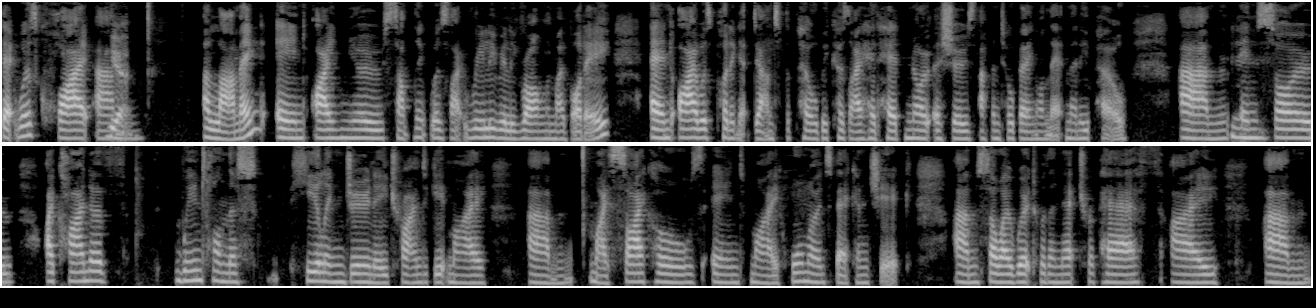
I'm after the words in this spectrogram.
that was quite um, yeah. Alarming. And I knew something was like really, really wrong in my body. And I was putting it down to the pill because I had had no issues up until being on that mini pill. Um, mm. And so I kind of went on this healing journey trying to get my um, my cycles and my hormones back in check. Um, so I worked with a naturopath. I um,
